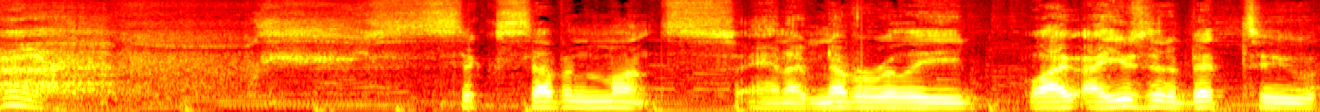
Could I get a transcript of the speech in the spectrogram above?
six seven months, and I've never really well I, I used it a bit to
